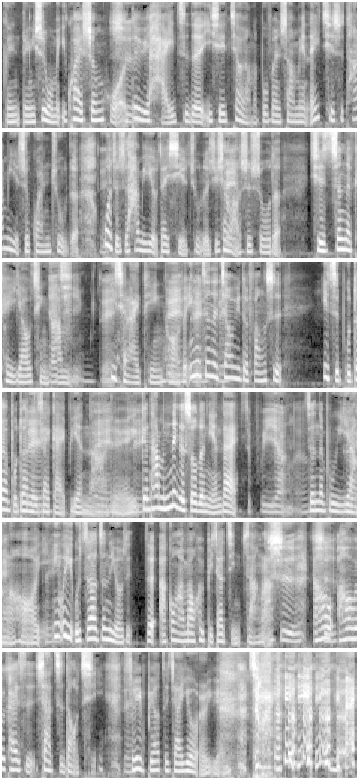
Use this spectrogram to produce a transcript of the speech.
跟等于是我们一块生活，对于孩子的一些教养的部分上面，哎，其实他们也是关注的，或者是他们也有在协助的。就像老师说的，其实真的可以邀请他们一起来听，好的，因为真的教育的方式。一直不断不断的在改变呐，对，跟他们那个时候的年代是不一样了，真的不一样了哈。因为我知道，真的有的阿公阿妈会比较紧张啦，是，然后然后会开始下指导棋，所以不要再加幼儿园，所以应该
